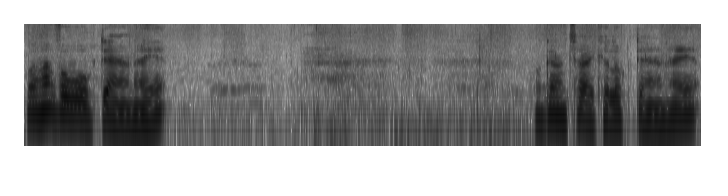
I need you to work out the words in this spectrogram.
We'll have a walk down here. We're going to take a look down here.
